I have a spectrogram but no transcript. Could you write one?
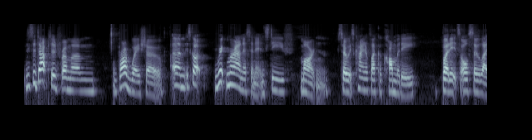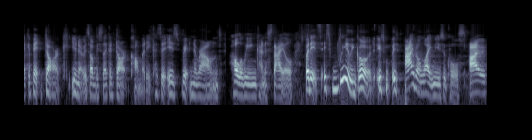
It's adapted from um, Broadway show. Um, it's got Rick Moranis in it and Steve Martin. So it's kind of like a comedy, but it's also like a bit dark. You know, it's obviously like a dark comedy because it is written around Halloween kind of style. But it's it's really good. It's, it, I don't like musicals. I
